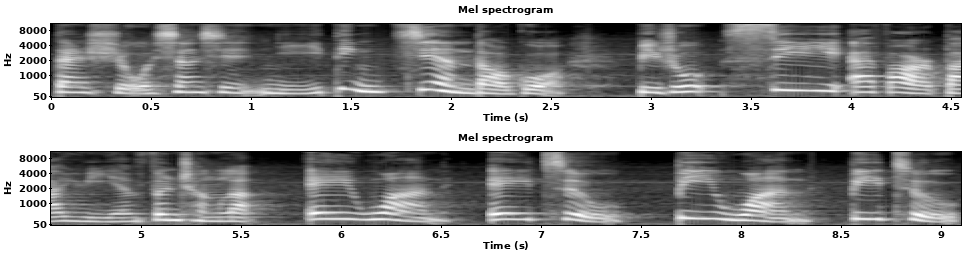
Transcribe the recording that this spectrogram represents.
但是我相信你一定见到过。比如 CEFR 把语言分成了 A1、A2、B1、B2、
